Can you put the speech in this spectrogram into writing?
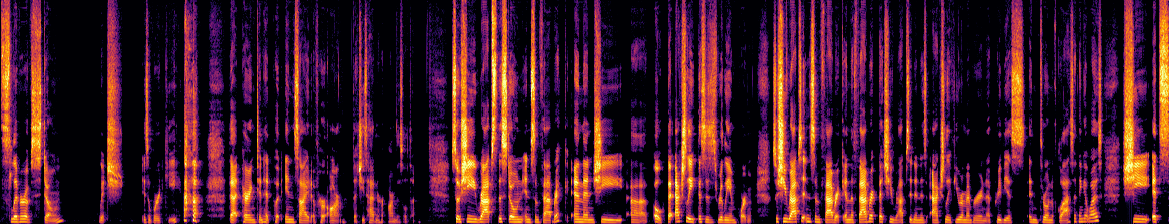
sliver of stone, which is a Wyrdkey that Perrington had put inside of her arm that she's had in her arm this whole time. So she wraps the stone in some fabric and then she, uh, oh, that actually, this is really important. So she wraps it in some fabric, and the fabric that she wraps it in is actually, if you remember in a previous, in Throne of Glass, I think it was, she, it's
